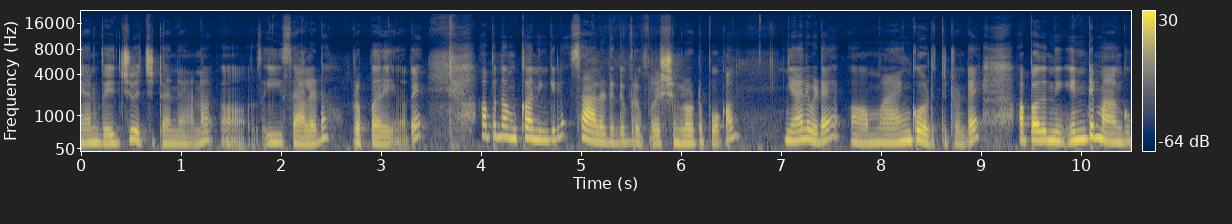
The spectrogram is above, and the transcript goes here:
ഞാൻ വെജ് വെച്ചിട്ട് തന്നെയാണ് ഈ സാലഡ് പ്രിപ്പയർ ചെയ്യുന്നത്. അപ്പോൾ നമുക്കാണെങ്കിൽ സാലഡിന്റെ പ്രിപ്പറേഷനിലോട്ട് പോകാം. ഞാനിവിടെ മാംഗോ എടുത്തിട്ടുണ്ട്. അപ്പോൾ അത് എന്റെ മാംഗോ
